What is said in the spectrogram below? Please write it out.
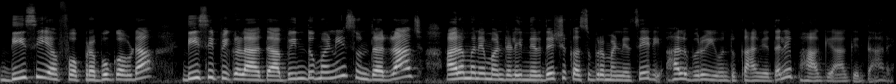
DCF Prabhugowda ಡಿಸಿಪಿಗಳಾದ ಬಿಂದುಮಣಿ ಸುಂದರ್ ರಾಜ್ ಅರಮನೆ ಮಂಡಳಿ ನಿರ್ದೇಶಕ ಸುಬ್ರಹ್ಮಣ್ಯ ಸೇರಿ ಹಲವರು ಈ ಒಂದು ಕಾರ್ಯದಲ್ಲಿ ಭಾಗಿಯಾಗಿದ್ದಾರೆ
